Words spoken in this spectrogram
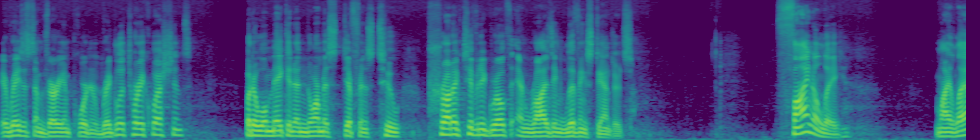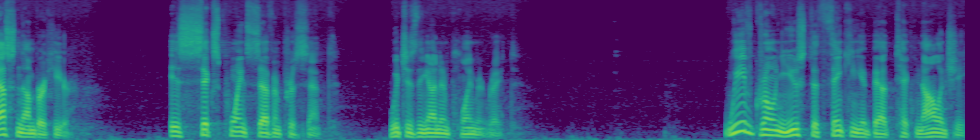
It raises some very important regulatory questions, but it will make an enormous difference to productivity growth and rising living standards. Finally, my last number here is 6.7%, which is the unemployment rate. We've grown used to thinking about technology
